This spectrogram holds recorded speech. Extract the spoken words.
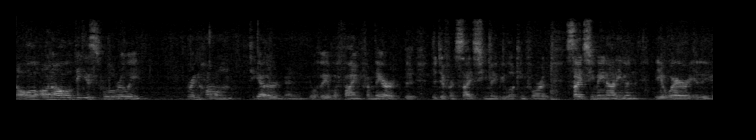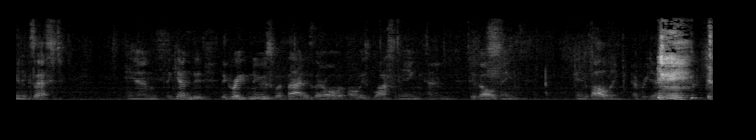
All, on all of these we'll really bring home together and you'll be able to find from there the, the different sites you may be looking for, sites you may not even be aware it even exist. And again, the, the great news with that is they're all, always blossoming and developing and evolving every day. There's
